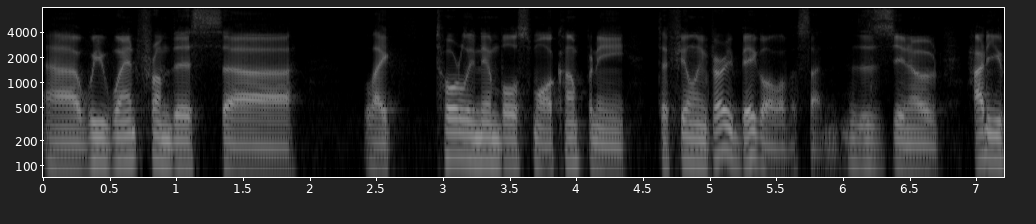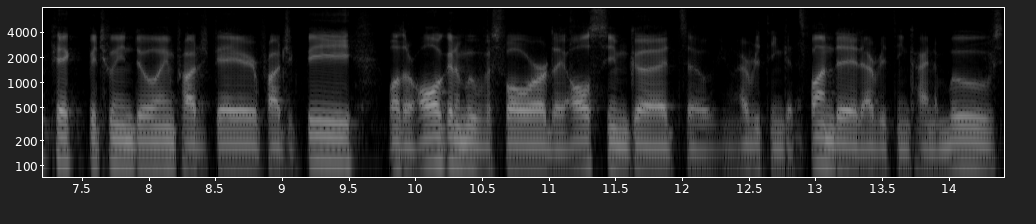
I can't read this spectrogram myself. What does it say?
uh, we went from this uh, like totally nimble small company to feeling very big all of a sudden. This is, you know, how do you pick between doing project A or project B? Well, they're all going to move us forward. They all seem good. So, you know, everything gets funded, everything kind of moves,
